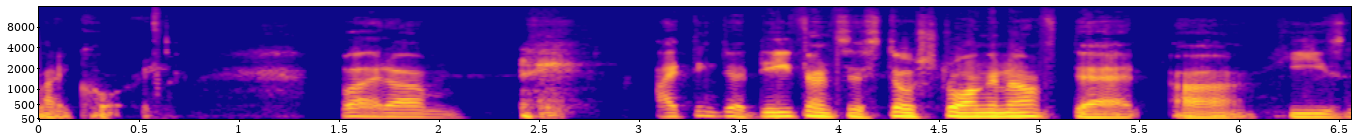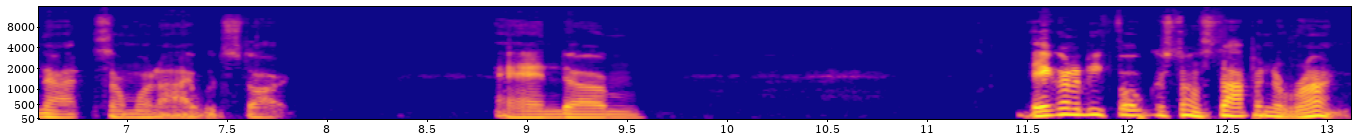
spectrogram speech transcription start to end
like Kory, but um I think the defense is still strong enough that uh he's not someone I would start. And um they're going to be focused on stopping the run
